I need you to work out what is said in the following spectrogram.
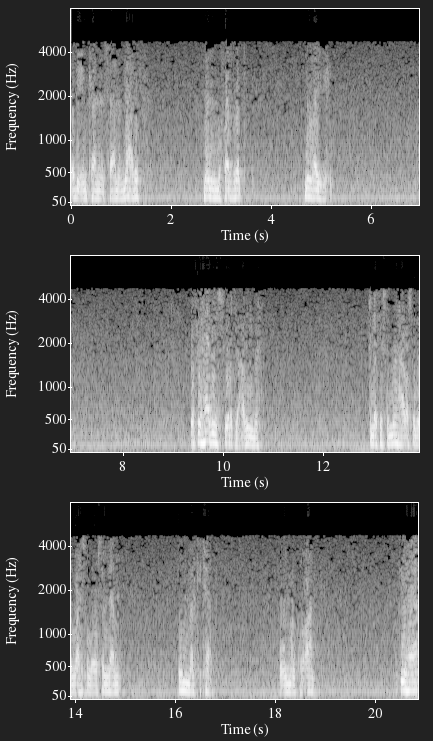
وبإمكان الإنسان أن يعرف من المفرط من غيره. وفي هذه السورة العظيمة التي سماها رسول الله صلى الله عليه وسلم أم الكتاب وأم القرآن فيها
